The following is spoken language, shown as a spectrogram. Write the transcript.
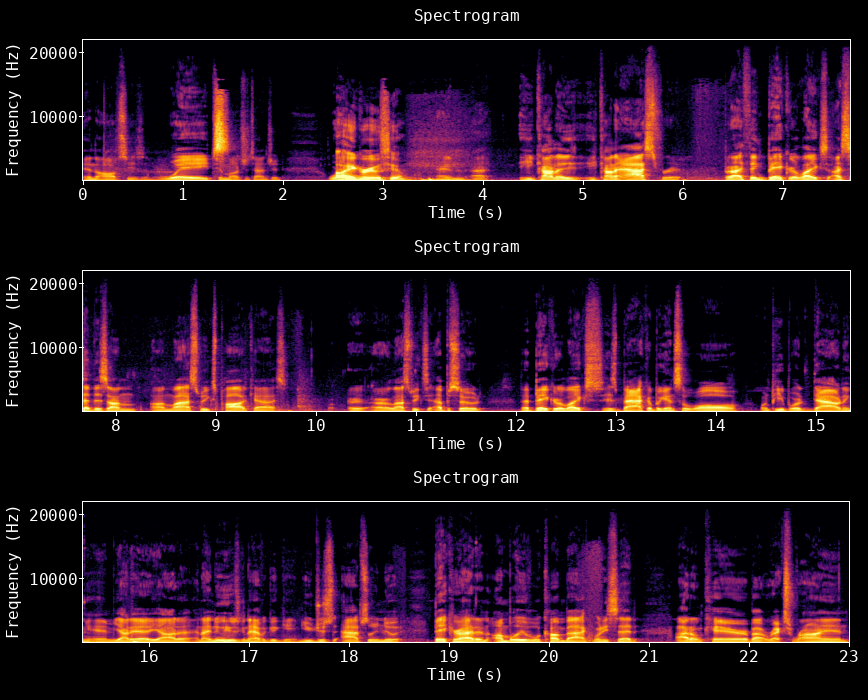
in the offseason. Way too much attention. Where- I agree with you. and uh, he kind of he kind of asked for it. But I think Baker likes. I said this on on last week's podcast or, or last week's episode that Baker likes his back up against the wall when people are doubting him, yada yada yada. And I knew he was gonna have a good game. You just absolutely knew it. Baker had an unbelievable comeback when he said, "I don't care about Rex Ryan.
